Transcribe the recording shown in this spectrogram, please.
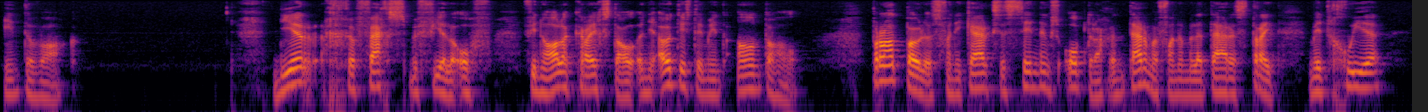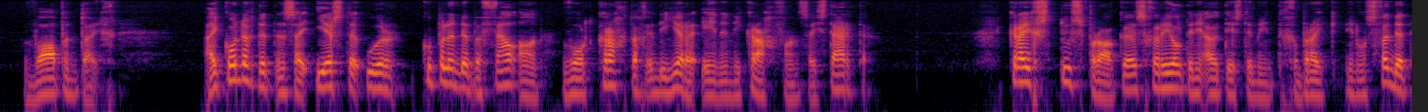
en te waak. Deur gevegsbevele of finale krygstaal in die Ou Testament aan te haal, praat Paulus van die kerk se sendingsopdrag in terme van 'n militêre stryd met goeie wapentuig. Hy kondig dit in sy eerste oorkoepelende bevel aan: word kragtig in die Here en in die krag van sy sterkte. Krygstoesprake is gereeld in die Ou Testament gebruik en ons vind dit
